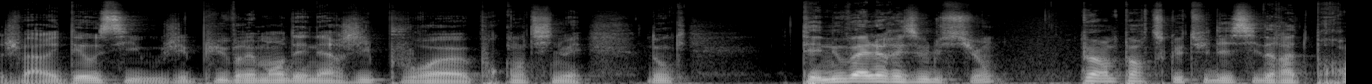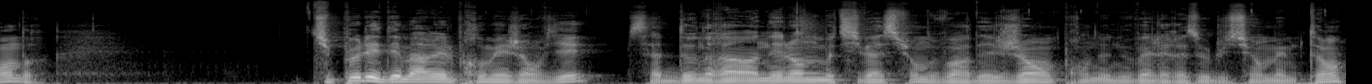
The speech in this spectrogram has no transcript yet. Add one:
je vais arrêter aussi, où j'ai plus vraiment d'énergie pour, euh, pour continuer. Donc, tes nouvelles résolutions, peu importe ce que tu décideras de prendre, tu peux les démarrer le 1er janvier, ça te donnera un élan de motivation de voir des gens prendre de nouvelles résolutions en même temps,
